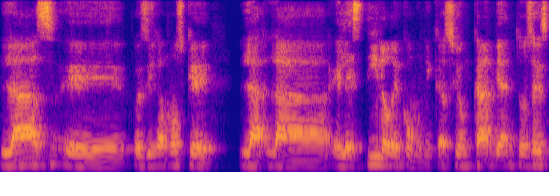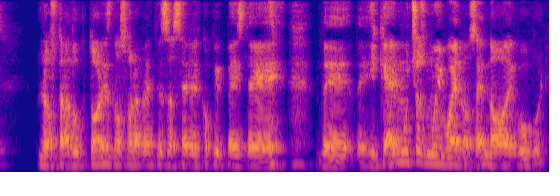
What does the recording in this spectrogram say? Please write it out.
las, eh, pues digamos que la, la- el estilo de comunicación cambia. Entonces, los traductores no solamente es hacer el copy-paste de, de- y que hay muchos muy buenos, ¿eh? No en Google.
